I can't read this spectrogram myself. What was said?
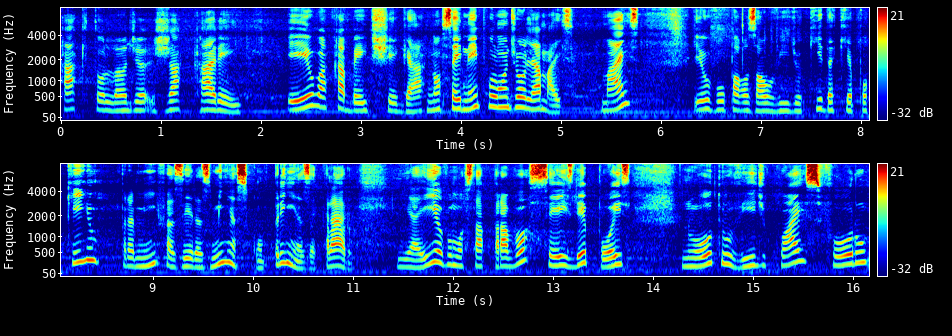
Cactolândia Jacareí. Eu acabei de chegar, não sei nem por onde olhar mais, mas Eu vou pausar o vídeo aqui daqui a pouquinho para mim fazer as minhas comprinhas, é claro. E aí eu vou mostrar para vocês depois no outro vídeo quais foram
